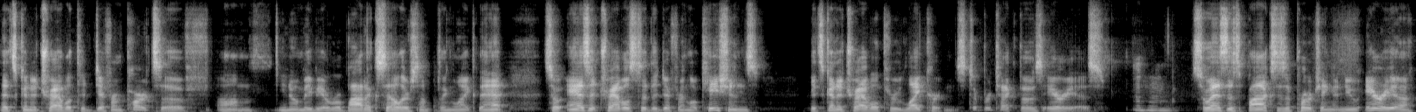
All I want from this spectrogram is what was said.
that's going to travel to different parts of, um, you know, maybe a robotic cell or something like that. So as it travels to the different locations, it's going to travel through light curtains to protect those areas. Mm-hmm. So as this box is approaching a new area,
